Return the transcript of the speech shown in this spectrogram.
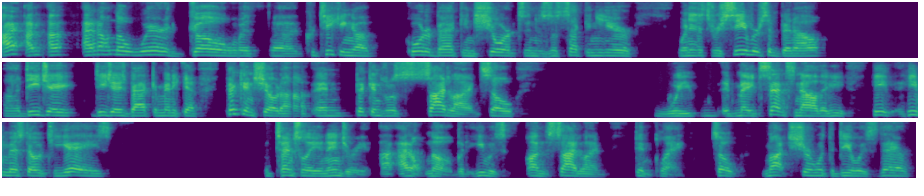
I I I don't know where to go with uh, critiquing a quarterback in shorts in his second year when his receivers have been out. Uh, DJ DJ's back in minicamp. Pickens showed up, and Pickens was sidelined. So we it made sense now that he he he missed OTAs, potentially an injury. I, I don't know, but he was on the sideline, didn't play. So not sure what the deal is there.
